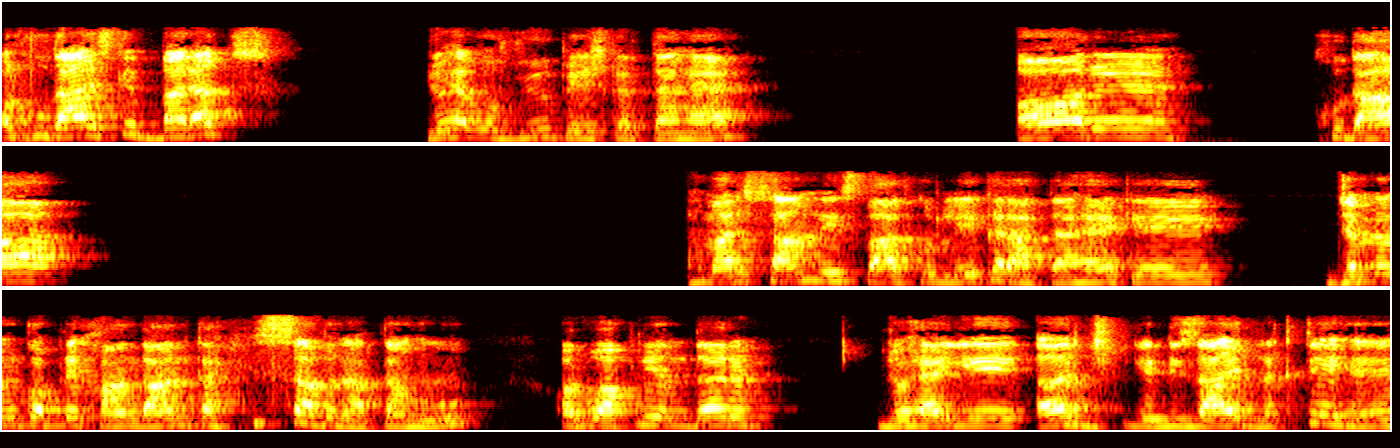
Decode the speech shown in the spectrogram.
और खुदा इसके बरक्स जो है वो व्यू पेश करता है। और खुदा हमारे सामने इस बात को लेकर आता है कि जब मैं उनको अपने खानदान का हिस्सा बनाता हूँ और वो अपने अंदर जो है ये अर्ज़ ये डिज़ायर रखते हैं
